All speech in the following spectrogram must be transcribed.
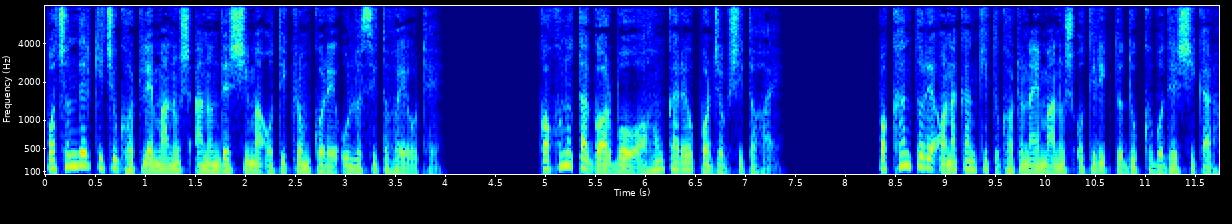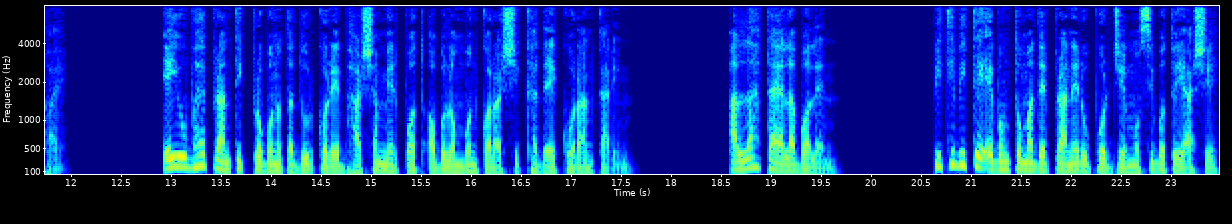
পছন্দের কিছু ঘটলে মানুষ আনন্দের সীমা অতিক্রম করে উল্লসিত হয়ে ওঠে। কখনো তা গর্ব ও অহংকারেও পর্যবসিত হয়। পক্ষান্তরে অনাকাঙ্ক্ষিত ঘটনায় মানুষ অতিরিক্ত দুঃখবোধের শিকার হয়। এই উভয় প্রান্তিক প্রবণতা দূর করে ভারসাম্যের পথ অবলম্বন করার শিক্ষা দেয় কোরআন কারিম। আল্লাহ তায়ালা বলেন, পৃথিবীতে এবং তোমাদের প্রাণের উপর যে মুসিবতই আসে,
